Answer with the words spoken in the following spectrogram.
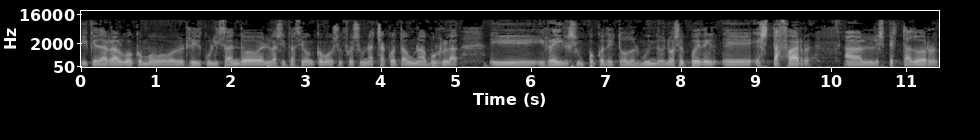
y quedar algo como ridiculizando en la situación como si fuese una chacota, una burla y, reírse un poco de todo el mundo. No se puede eh, estafar al espectador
